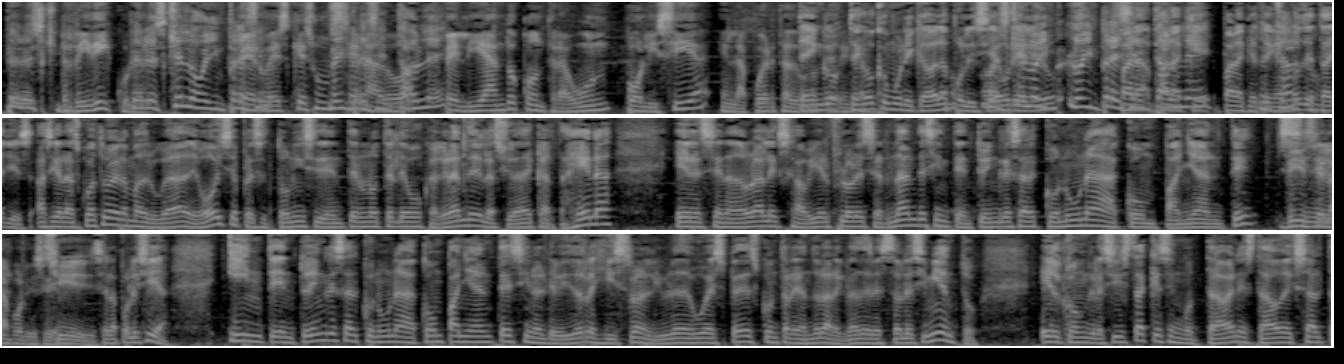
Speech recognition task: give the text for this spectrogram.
Pero es que, ridículo. pero es que lo, impresen- Pero es que es un senador impresentable- peleando contra un policía en la puerta de un Tengo, en tengo comunicado de la policía No, es que lo lo impresentable, para, para que, para que tengamos Ricardo. detalles. Hacia las 4 de la madrugada de hoy se presentó un incidente en un hotel de Boca Grande de la ciudad de Cartagena. El senador Alex Javier Flores Hernández intentó ingresar con una acompañante. Dice la policía. Sí, dice la policía. Intentó ingresar con una acompañante sin el debido registro en el libro de huéspedes, contrariando las reglas del establecimiento. El congresista que se encontraba en estado de exaltación,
